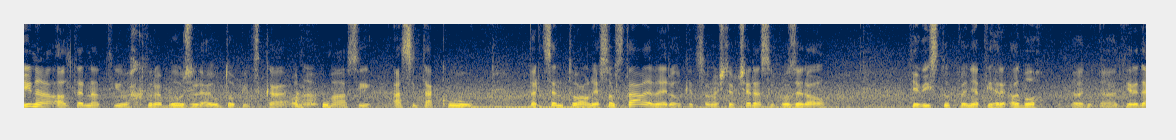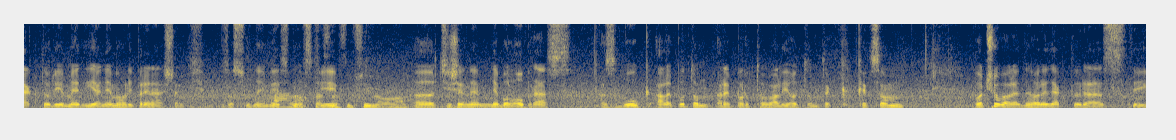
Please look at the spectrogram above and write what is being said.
Iná alternatíva, ktorá bohužiaľ je utopická, ona má asi, asi takú percentuálnu, ja som stále veril, keď som ešte včera si pozeral tie vystúpenia, tých, lebo e, e, tí redaktori médiá nemohli prenášať zo súdnej miestnosti. Áno, to som si všimol, no. E, čiže ne, nebol obraz, zvuk, ale potom reportovali o tom. Tak keď som počúval jedného redaktora z tej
